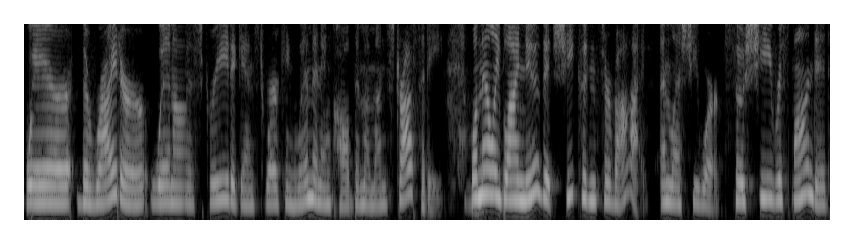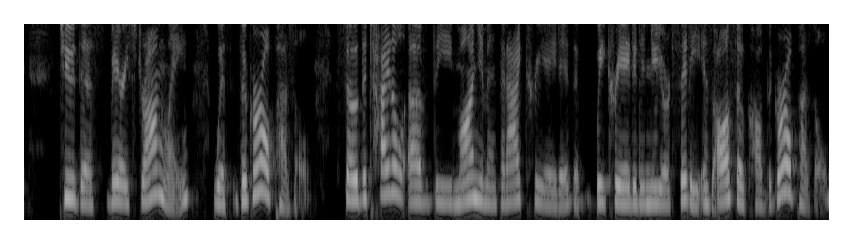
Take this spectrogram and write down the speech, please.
where the writer went on a screed against working women and called them a monstrosity. Well, mm-hmm. Nellie Bly knew that she couldn't survive unless she worked. So she responded to this very strongly with the girl puzzle. So the title of the monument that I created, that we created in New York City, is also called the girl puzzle.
